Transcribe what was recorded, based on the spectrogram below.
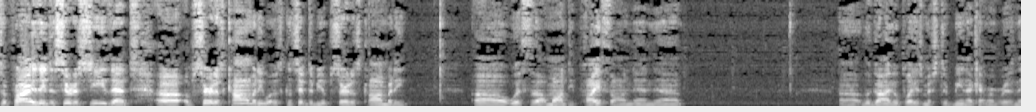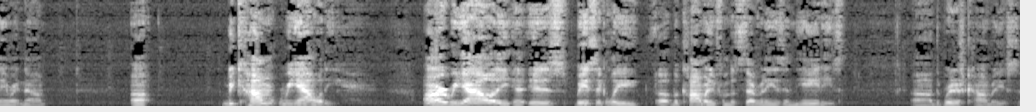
surprising to sort of see that uh, absurdist comedy, what was considered to be absurdist comedy, uh, with uh, Monty Python and uh, uh, the guy who plays Mr. Bean, I can't remember his name right now, uh, become reality. Our reality is basically the comedy from the 70s and the 80s, the British comedies,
